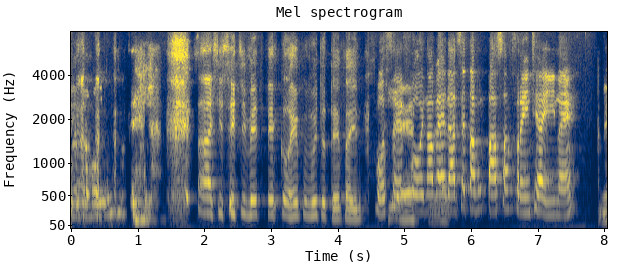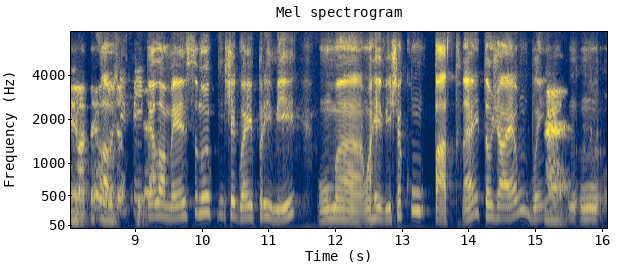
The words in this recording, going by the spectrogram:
eu trabalhei muito tempo. Ah, esse sentimento percorreu por muito tempo ainda. Você é, foi, na verdade, você tava um passo à frente aí, né? Meu, até ah, hoje. É. Pelo menos tu não chegou a imprimir uma, uma revista com um pato, né? Então já é um bem. É. Um,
